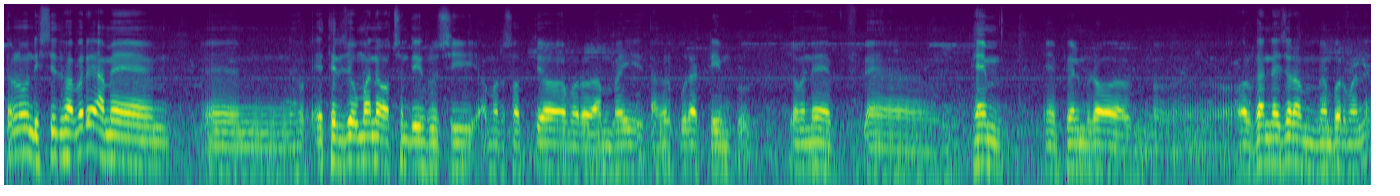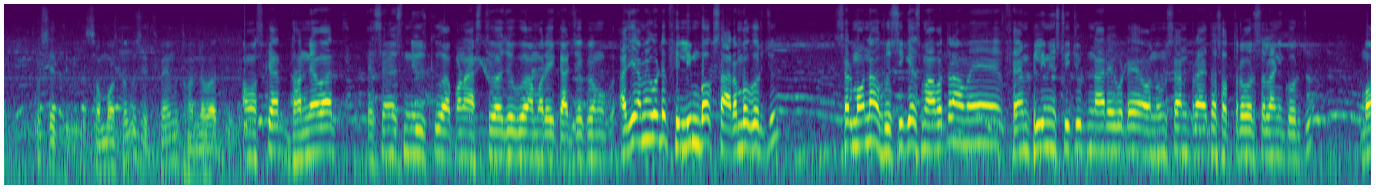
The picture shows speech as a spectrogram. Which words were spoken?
ତେଣୁ ନିଶ୍ଚିତ ଭାବରେ ଆମେ ଏଥିରେ ଯେଉଁମାନେ ଅଛନ୍ତି ଋଷି ଆମର ସତ୍ୟ ଆମର ରାମ ଭାଇ ତାଙ୍କର ପୁରା ଟିମ୍କୁ ଯେଉଁମାନେ ଫେମ୍ ଫିଲ୍ମର ଅର୍ଗାନାଇଜର ମେମ୍ବରମାନେ ମୁଁ ସେଥିପାଇଁ ସମସ୍ତଙ୍କୁ ସେଥିପାଇଁ ମୁଁ ଧନ୍ୟବାଦ ଦେବି ନମସ୍କାର ଧନ୍ୟବାଦ ଏସ୍ ଏମ୍ ଏସ୍ ନ୍ୟୁଜ୍କୁ ଆପଣ ଆସିଥିବା ଯୋଗୁଁ ଆମର ଏଇ କାର୍ଯ୍ୟକ୍ରମକୁ ଆଜି ଆମେ ଗୋଟେ ଫିଲ୍ମ ବକ୍ସ ଆରମ୍ଭ କରୁଛୁ ସାର୍ ମୋ ନାଁ ହୃଷିକେଶ ମହାପାତ୍ର ଆମେ ଫେମ୍ ଫିଲ୍ମ ଇନ୍ଷ୍ଟିଚ୍ୟୁଟ୍ ନାଁରେ ଗୋଟେ ଅନୁଷ୍ଠାନ ପ୍ରାୟତଃ ସତର ବର୍ଷ ହେଲାଣି କରୁଛୁ ମୋ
